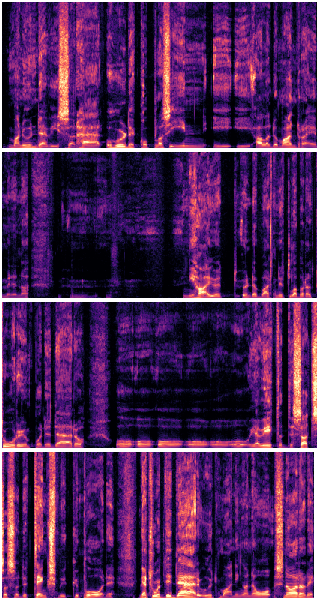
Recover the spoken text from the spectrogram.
man undervisar här och hur det kopplas in i, i alla de andra ämnena ni har ju ett underbart nytt laboratorium på det där och, och, och, och, och, jag vet att det satsas och det tänks mycket på det. Men jag tror att det är där utmaningarna och snarare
